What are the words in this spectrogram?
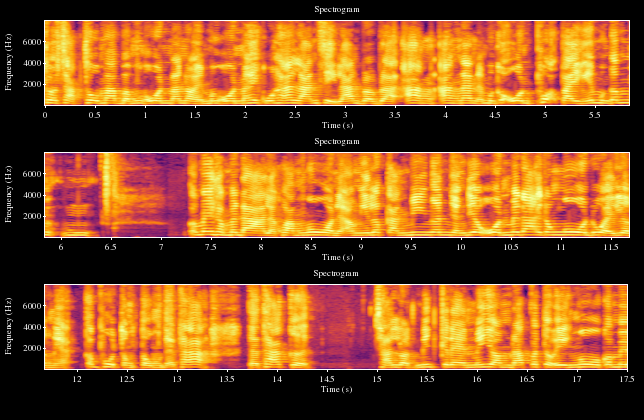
โทรศัพท์โทรมาบอกมึงโอนมาหน่อย มึงโอนมาให้กูห้าล้านสี่ล้านบลาบลาอ้างอ้างนั่นมึงก็โอนพวกไปอย่างเงี้ยมึงก็มึง ก็ไม่ธรรมดาแหละความโง่เนี่ยเอางี้แล้วกันมีเงินอย่างเดียวโอนไม่ได้ต้องโง่ด้วยเรื่องเนี้ยก็พูดตรงๆ แต่ถ้าแต่ถ้าเกิดชาร์ลอตมิดแกรนไม่ยอมรับว่าตัวเองโง่ก็ไม่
